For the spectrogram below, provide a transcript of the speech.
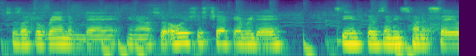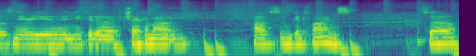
So it was like a random day, you know. So always just check every day, see if there's any kind of sales near you, and you could uh, check them out and have some good finds. So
